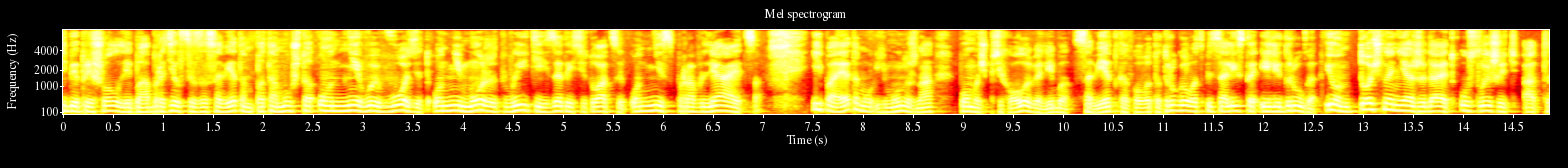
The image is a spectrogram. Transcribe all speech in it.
тебе пришел, либо обратился за советом, потому что он не вывозит, он не может выйти из этой ситуации, он не справляется. И поэтому ему нужна помощь психолога, либо совет какого-то другого специалиста или друга. И он точно не ожидает услышать от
